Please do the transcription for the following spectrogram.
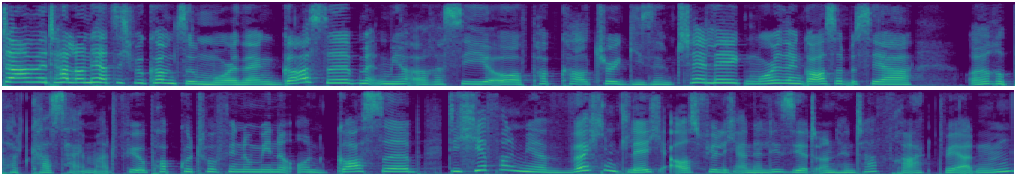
Damit hallo und herzlich willkommen zu More Than Gossip mit mir, eurer CEO of Pop Culture, Gisem Chillig. More Than Gossip ist ja eure Podcast-Heimat für Popkulturphänomene und Gossip, die hier von mir wöchentlich ausführlich analysiert und hinterfragt werden.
